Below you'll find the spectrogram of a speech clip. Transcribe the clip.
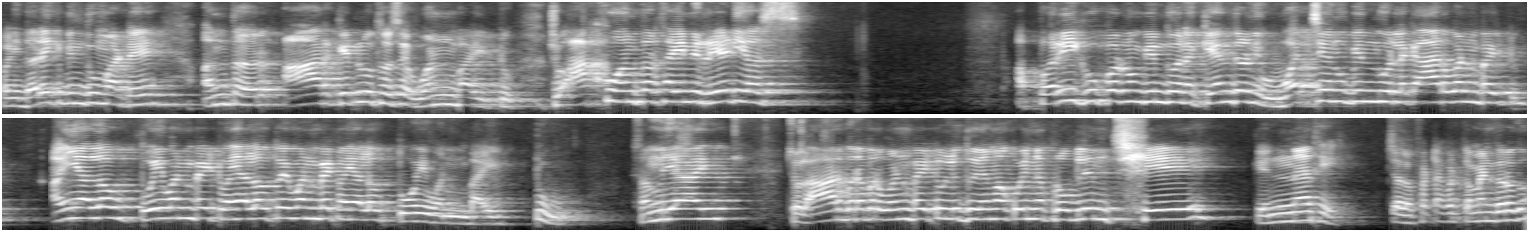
પણ એ દરેક બિંદુ માટે અંતર આર કેટલું થશે? વન બાય ટુ જો આખું અંતર થાય એની રેડિયસ આ પરિઘ ઉપરનું બિંદુ અને કેન્દ્રની વચ્ચેનું બિંદુ, એટલે કે આર વન બાય ટુ અહીંયા લઉં, તોય વન બાય ટુ અહીંયા લઉં, તોય વન બાય ટુ અહીંયા લઉં, તોય વન બાય ટુ સમજાય? ચલો આર બરાબર વન બાય ટુ લીધું. એમાં કોઈને પ્રોબ્લેમ છે કે નથી? ચલો, ફટાફટ કમેન્ટ કરો તો.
